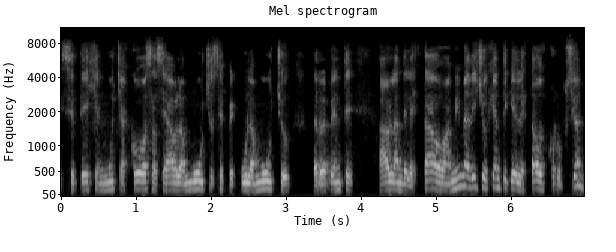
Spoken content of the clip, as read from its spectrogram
se tejen muchas cosas, se habla mucho, se especula mucho, de repente hablan del Estado. A mí me ha dicho gente que el Estado es corrupción,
